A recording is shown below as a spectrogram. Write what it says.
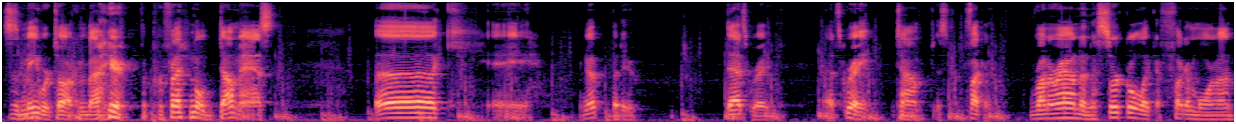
This is me we're talking about here. The professional dumbass. Okay. Yep, I do. That's great. That's great, Tom. Just fucking run around in a circle like a fucking moron.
